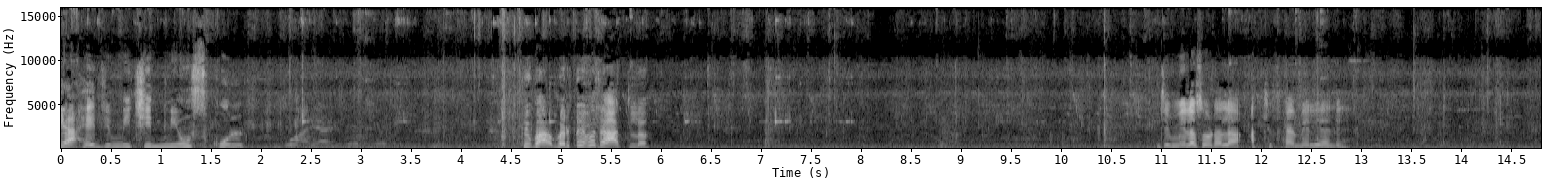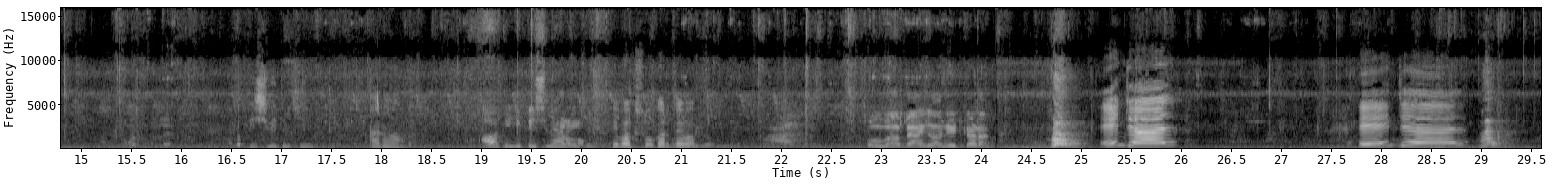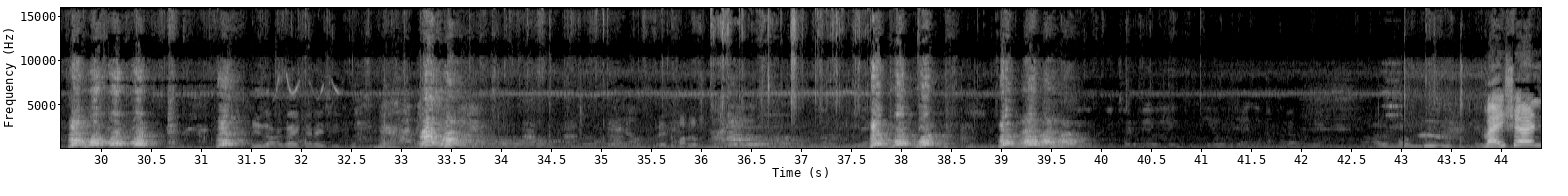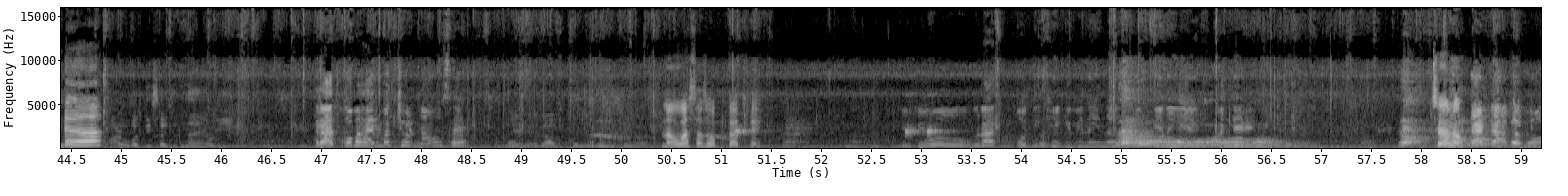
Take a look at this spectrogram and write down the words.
ही आहे जिम्मीची new school ती घाबरते बघ आतलं. जिम्मीला सोडायला अख्खी फॅमिली आली. अगं पिशवी तुझी. अरे. अहो तिची पिशवी आणायची. ते बघ सो करते बघ. हो बॅग नीट काढा. एंजल एंजल ही जागा आहे करायची. बाय शांड. दिसायची नाही रात को बाहेर मत छोड़ना उसे. नऊ वाजता झोपतात ते. क्योंकि वो रात को दिखेगी भी नहीं ना दिखते नहीं है अंधेरे में. चलो. टाटा बाबू.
